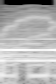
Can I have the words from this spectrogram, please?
Universe.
